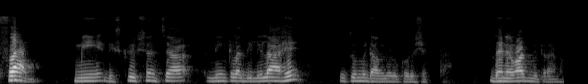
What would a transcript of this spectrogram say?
फॉर्म मी डिस्क्रिप्शनच्या लिंकला दिलेला आहे तो तुम्ही डाउनलोड करू शकता. धन्यवाद मित्रांनो.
